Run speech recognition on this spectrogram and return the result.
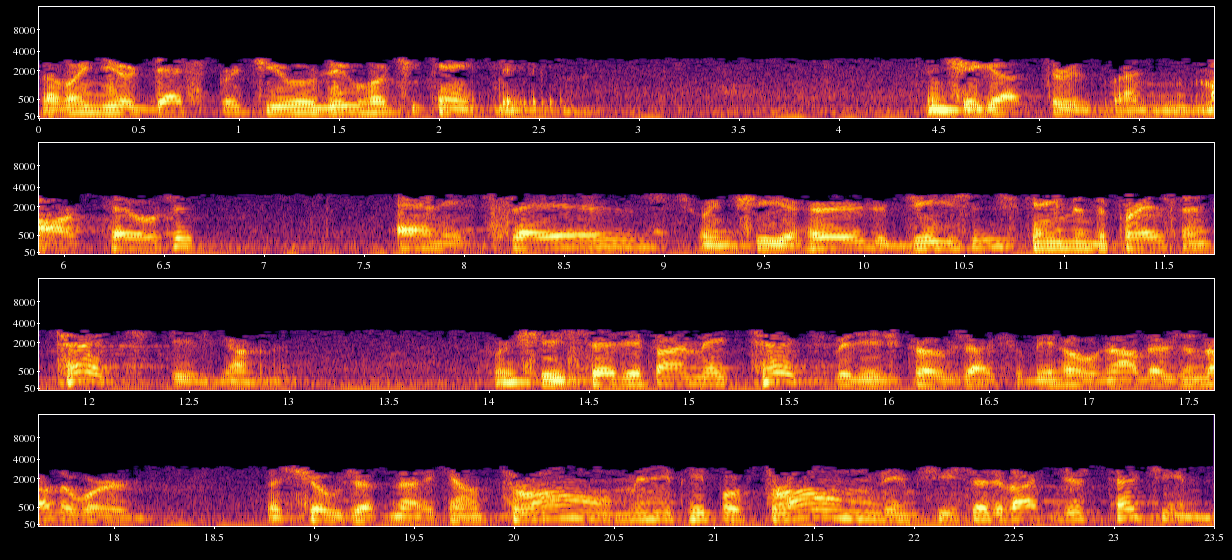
But when you're desperate, you'll do what you can't do. And she got through. And Mark tells it. And it says, when she heard of Jesus, came in the press and touched his garment. For she said, If I may touch but his clothes, I shall be whole. Now, there's another word that shows up in that account. Throng. Many people thronged him. She said, If I can just touch him.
